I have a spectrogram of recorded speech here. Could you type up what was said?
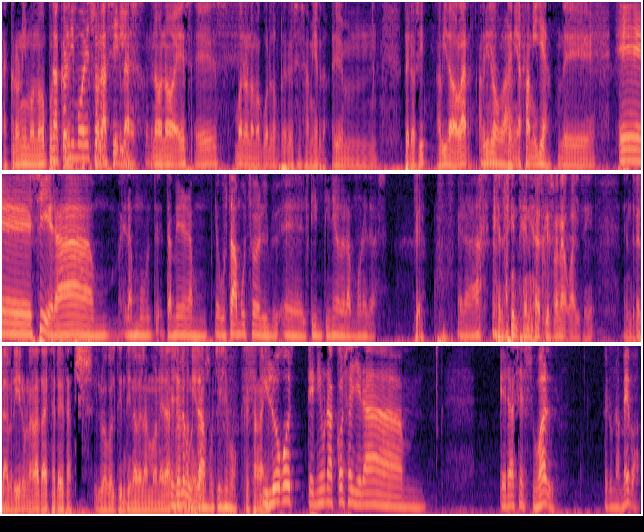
Acrónimo no, porque acrónimo es- son las las siglas. siglas, son las No, no, es, es... Bueno, no me acuerdo, pero es esa mierda. Em, pero sí, a vida dólar. A vida Tenía, tenía familia de... Eh, sí, era, también era, le gustaba mucho el, el tintineo de las monedas. Sí. Era el tintineo es que suena guay, sí. Entre el abrir una lata de cerveza ch, y luego el tintineo de las monedas. Eso le gustaba muchísimo. que están ahí. Y luego tenía una cosa y era era sexual. Era una meba.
